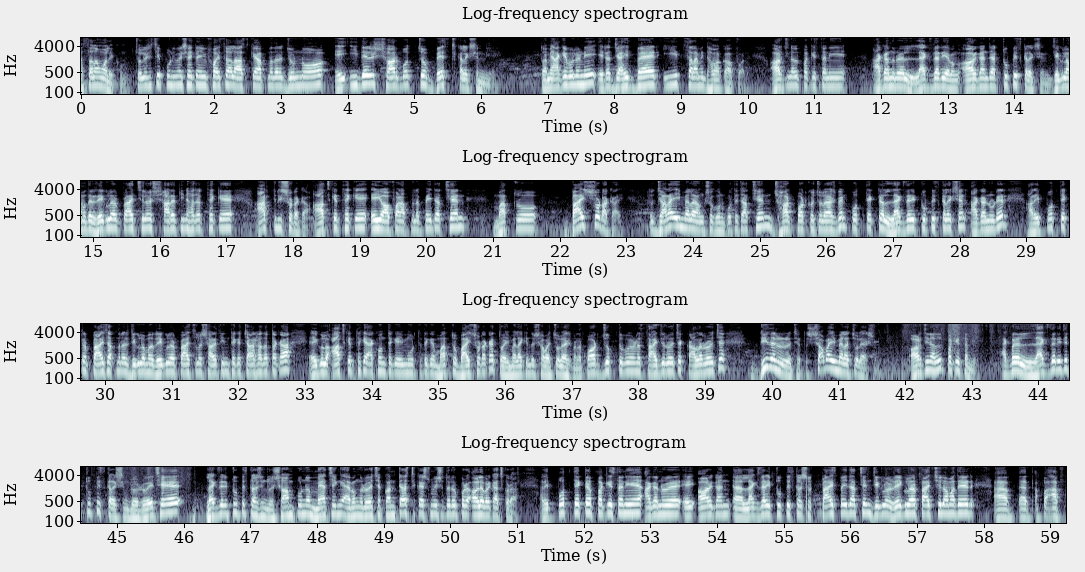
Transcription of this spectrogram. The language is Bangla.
আসসালামু আলাইকুম। চলে এসেছি পূর্ণিমার সাথে। আমি ফয়সাল। আজকে আপনাদের জন্য এই ঈদের সর্বোচ্চ বেস্ট কালেকশন নিয়ে। তো আমি আগে বলে নিই, এটা জাহিদ ভাইয়ের ঈদ সালামি ধামাকা অফার অরিজিনাল পাকিস্তানি আগানুরের লাক্সারি এবং অর্গানজার টু পিস কালেকশন যেগুলো আমাদের রেগুলার প্রাইস ছিল সাড়ে তিন হাজার থেকে আটত্রিশশো টাকা। আজকে থেকে এই অফার আপনারা পেয়ে যাচ্ছেন মাত্র বাইশশো টাকায়। তো যারা এই মেলায় অংশগ্রহণ করতে চাচ্ছেন, ঝটপট করে চলে আসবেন। প্রত্যেকটা লাক্সারি টু পিস কালেকশন আগানুরের। আর এই প্রত্যেকটা প্রাইস আপনারা যেগুলো আমার রেগুলার প্রাইস ছিল সাড়ে তিন থেকে চার হাজার টাকা এইগুলো আজকের থেকে, এখন থেকে, এই মুহূর্তে থেকে মাত্র বাইশশো টাকায়। তো এই মেলায় কিন্তু সবাই চলে আসবেন। আর পর্যাপ্ত পরিমাণে সাইজও রয়েছে কালার রয়েছে ডিজাইনও রয়েছে। তো সবাই মেলা চলে আসুন। অরিজিনাল পাকিস্তানি একবারে লাক্সারি যে টু পিস কালেকশনগুলো রয়েছে লাক্সারি টু পিস কালেকশনগুলো সম্পূর্ণ ম্যাচিং এবং রয়েছে কন্ট্রাস্ট কাশ্মীর সুতোর উপরে অল ওভার কাজ করা। আর এই প্রত্যেকটা পাকিস্তানি আগানোর এই organ luxury two piece collection price পেয়ে যাচ্ছেন, যেগুলো রেগুলার প্রাইস ছিল আমাদের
